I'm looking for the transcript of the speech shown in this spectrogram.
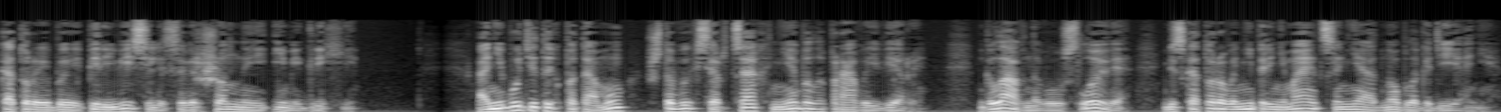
которые бы перевесили совершенные ими грехи. А не будет их потому, что в их сердцах не было правой веры, главного условия, без которого не принимается ни одно благодеяние.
